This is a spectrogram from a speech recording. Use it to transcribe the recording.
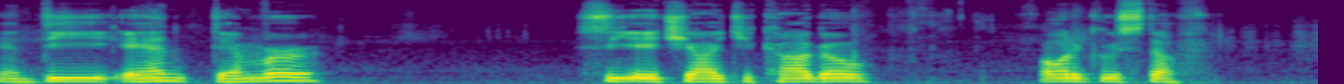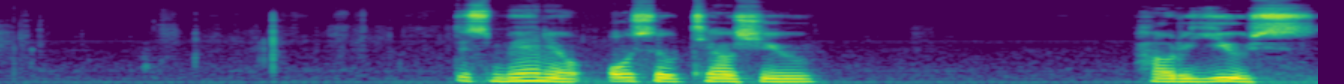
And DN Denver. CHI Chicago. All the good stuff. This manual also tells you how to use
